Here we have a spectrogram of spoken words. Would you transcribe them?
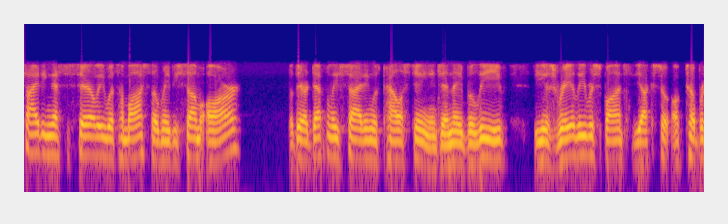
siding necessarily with Hamas, though maybe some are, but they are definitely siding with Palestinians, and they believe the Israeli response to the October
